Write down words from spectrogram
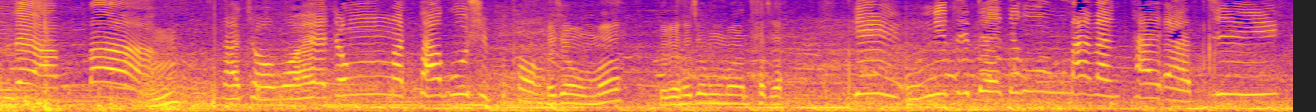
근데 아빠 응? 나 저거 해적만 타고 싶어 회전목마? 그래 회전목마 타자 예 언니들 해적만 타야지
